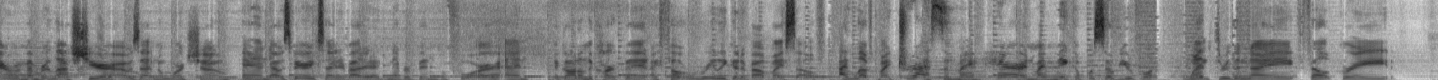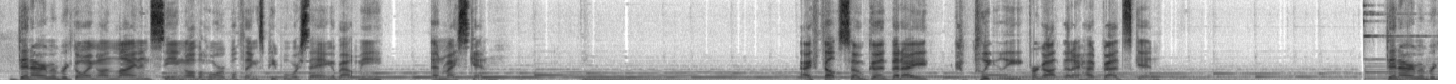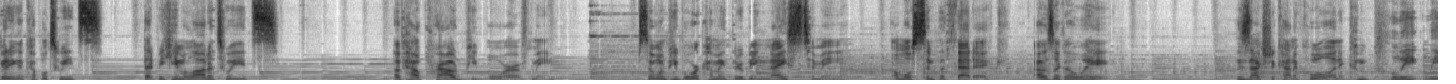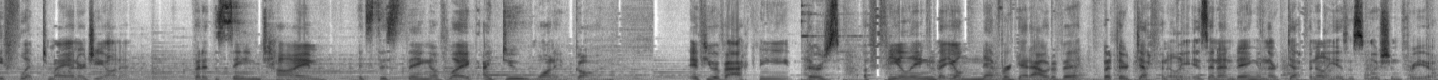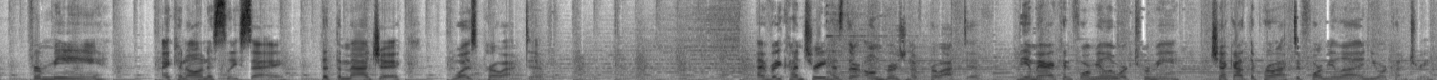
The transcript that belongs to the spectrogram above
I remember last year I was at an award show and I was very excited about it. I'd never been before. And I got on the carpet. I felt really good about myself. I loved my dress and my hair and my makeup was so beautiful. Went through the night, felt great. Then I remember going online and seeing all the horrible things people were saying about me and my skin. I felt so good that I completely forgot that I had bad skin. Then I remember getting a couple tweets that became a lot of tweets of how proud people were of me. So when people were coming through being nice to me, almost sympathetic, I was like, oh wait, this is actually kind of cool. And it completely flipped my energy on it. But at the same time, it's this thing of like, I do want it gone. If you have acne, there's a feeling that you'll never get out of it, but there definitely is an ending and there definitely is a solution for you. For me, I can honestly say that the magic was Proactiv. Every country has their own version of Proactiv. The American formula worked for me. Check out the Proactiv formula in your country.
